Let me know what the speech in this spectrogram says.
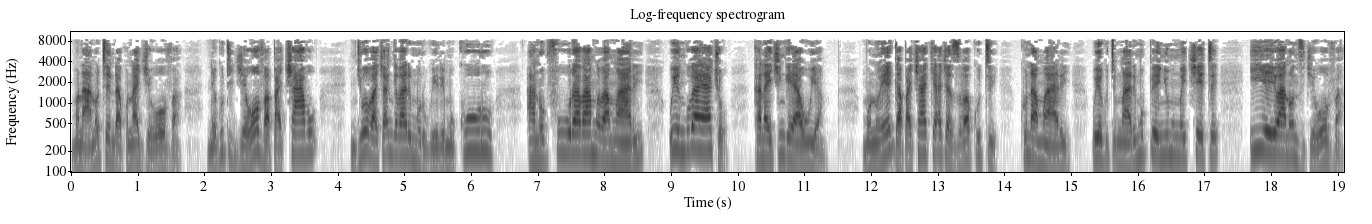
munhu anotenda kuna jehovha nekuti jehovha pachavo ndivo vachange vari murwiri mukuru anopfuura vamwe vamwari uye nguva yacho kana ichinge yauya munhu ega pachake achaziva kuti kuna mwari uye kuti mwari mupenyu mumwe chete iyeyo anonzi jehovha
